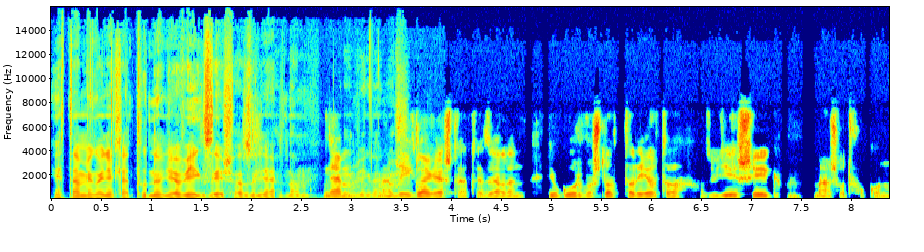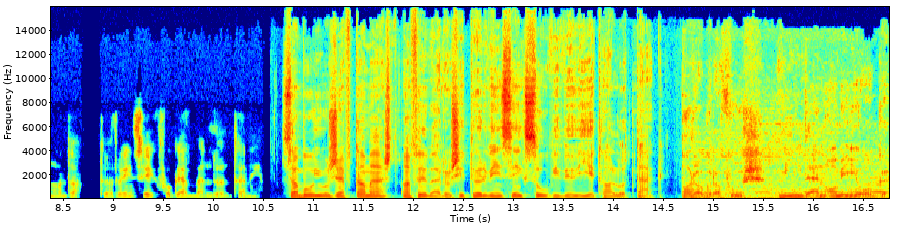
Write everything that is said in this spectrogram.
Értem, még annyit lehet tudni, hogy a végzés az ugye nem, nem végleges. Nem végleges, tehát ez ellen jogorvoslattal élt az ügyészség, másodfokon majd a törvényszék fog ebben dönteni. Szabó József Tamást, a fővárosi törvényszék szóvivőjét hallották. Paragrafus. Minden, ami jog.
